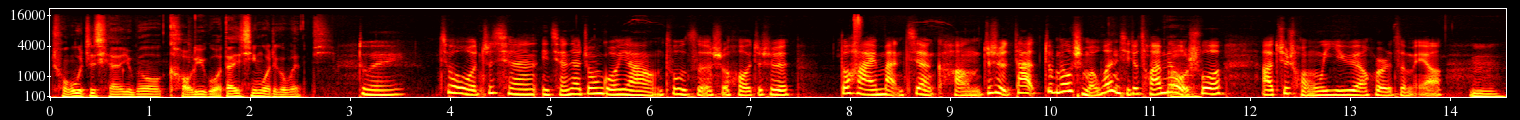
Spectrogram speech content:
宠物之前有没有考虑过、担心过这个问题？对，就我之前以前在中国养兔子的时候，就是都还蛮健康，就是大就没有什么问题，就从来没有说啊去宠物医院或者怎么样。嗯，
